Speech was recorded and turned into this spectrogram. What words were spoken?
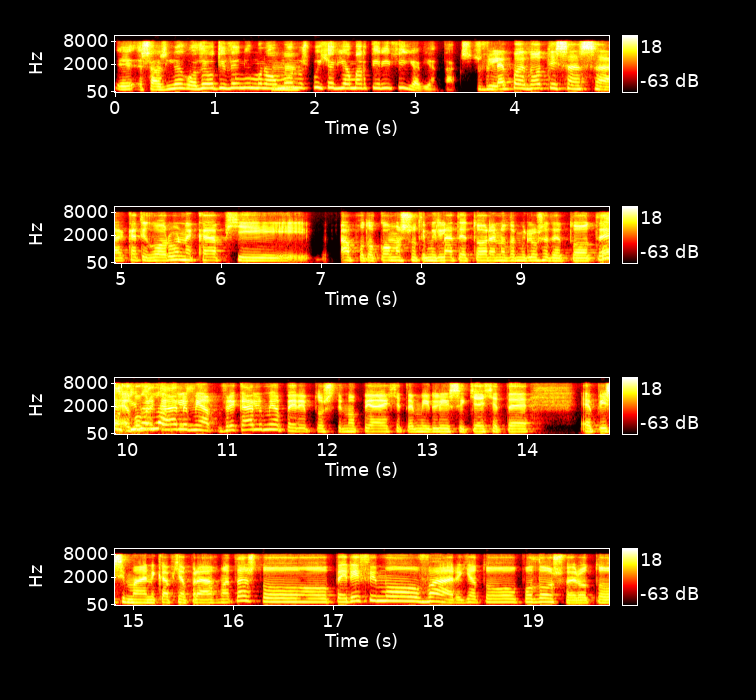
Ε, σας λέγω δε ότι δεν ήμουν ο ναι. μόνος που είχε διαμαρτυρηθεί για διατάξεις. Βλέπω εδώ ότι σας κατηγορούν κάποιοι από το κόμμα σας ότι μιλάτε τώρα ενώ δεν μιλούσατε τότε. Εγώ βρήκα άλλη, μια, βρήκα άλλη μια περίπτωση στην οποία έχετε μιλήσει και έχετε επισημάνει κάποια πράγματα στο περίφημο ΒΑΡ για το ποδόσφαιρο, το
